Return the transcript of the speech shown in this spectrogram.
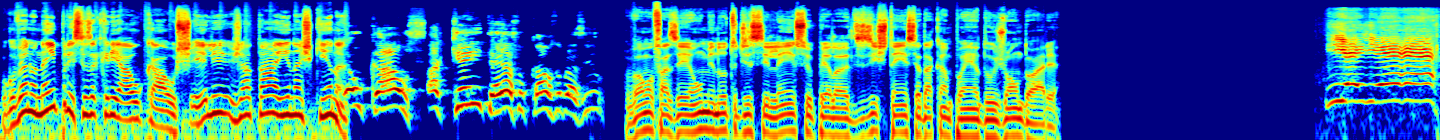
O governo nem precisa criar o caos, ele já está aí na esquina. É o caos. A quem interessa o caos no Brasil? Vamos fazer um minuto de silêncio pela desistência da campanha do João Dória. Yeah, yeah!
